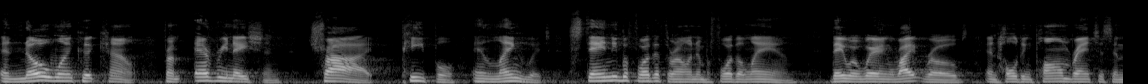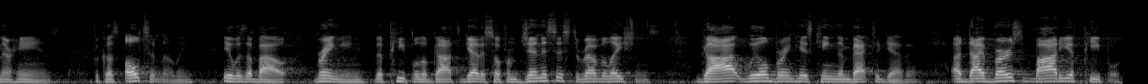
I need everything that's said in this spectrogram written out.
and no one could count, from every nation, tribe, people, and language, standing before the throne and before the Lamb. They were wearing white robes and holding palm branches in their hands, because ultimately it was about bringing the people of God together. So from Genesis to Revelations, God will bring his kingdom back together. A diverse body of people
